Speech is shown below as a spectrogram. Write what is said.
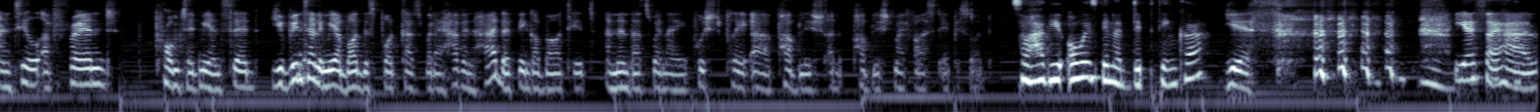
until a friend prompted me and said, You've been telling me about this podcast, but I haven't heard a thing about it. And then that's when I pushed play, uh, publish, and published my first episode. So, have you always been a deep thinker? Yes. yes, I have.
